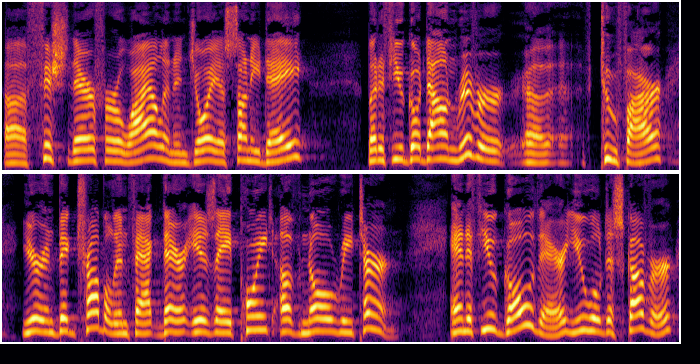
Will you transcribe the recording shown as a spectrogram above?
uh, fish there for a while and enjoy a sunny day. But if you go down river uh, too far, you're in big trouble. In fact, there is a point of no return. And if you go there, you will discover,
